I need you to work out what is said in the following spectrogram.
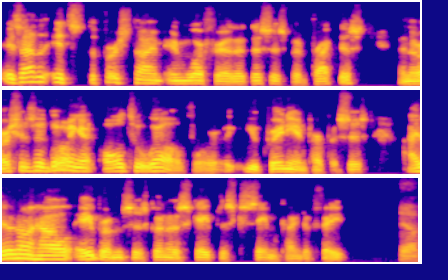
is that it's the first time in warfare that this has been practiced, and the Russians are doing it all too well for Ukrainian purposes. I don't know how Abrams is going to escape the same kind of fate. Yeah.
